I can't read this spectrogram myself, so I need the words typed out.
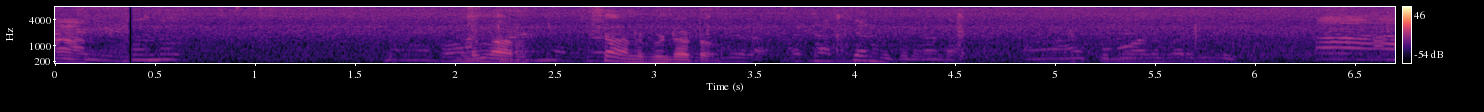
ആ കുമാരൻ കേട്ടോ ആ ചർച്ചയാണ് നിൽക്കുന്നത് കണ്ടോ? ആ കുമാരൻ പറഞ്ഞില്ലേ ആ ആ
